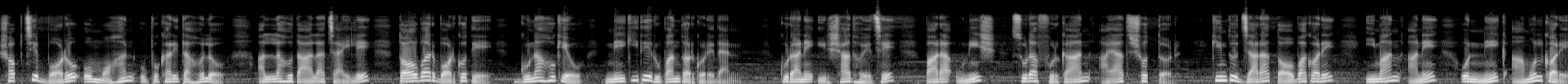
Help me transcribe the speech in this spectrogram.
সবচেয়ে বড় ও মহান উপকারিতা হল, আল্লাহ তাআলা চাইলে তওবার বরকতে গুনাহকেও নেকিতে রূপান্তর করে দেন। কুরআনে ঈর্ষাদ হয়েছে, পারা ১৯ সুরা ফুরকান, আয়াত সত্তর। কিন্তু যারা তওবা করে ইমান আনে ও নেক আমল করে,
